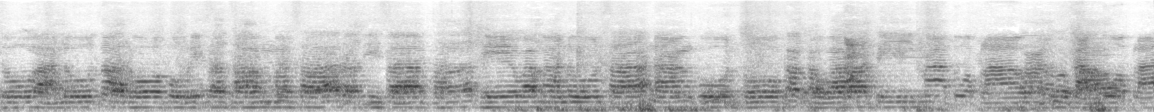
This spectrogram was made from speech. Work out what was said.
กวิทูอนุตตโรปุริสธรรมสารติสัพพะเทวมนุสานังคูณโตภะคะวาติมาตัวเปล่ามาตัวเปล่าตัวเปล่า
